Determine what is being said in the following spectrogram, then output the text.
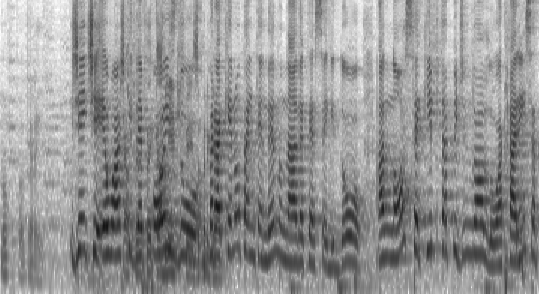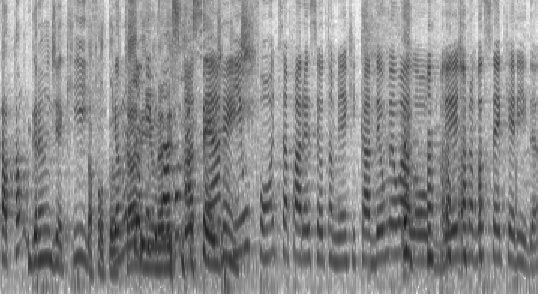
Opa, peraí. Gente, eu acho que Café foi depois que do. Pra quem não tá entendendo nada que é seguidor, a nossa equipe tá pedindo alô. A carência tá tão grande aqui Tá faltando que eu não sei o que, carinho, que né, vai nesse- acontecer, Até gente. aqui o Fontes apareceu também aqui. Cadê o meu alô? Beijo pra você, querida.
